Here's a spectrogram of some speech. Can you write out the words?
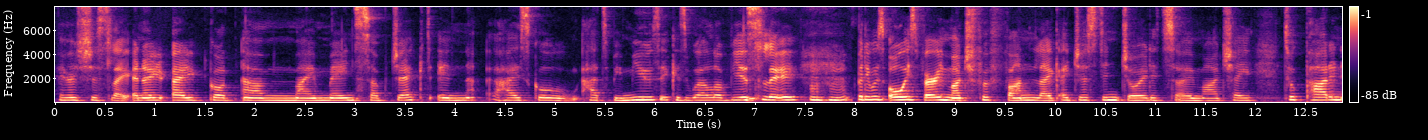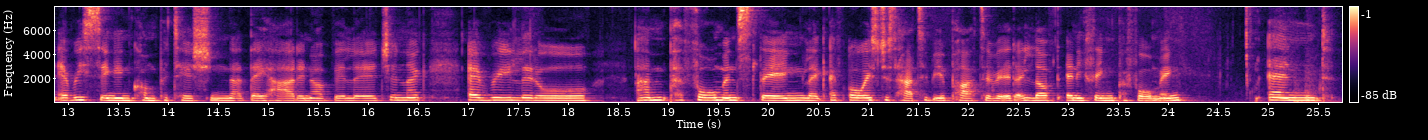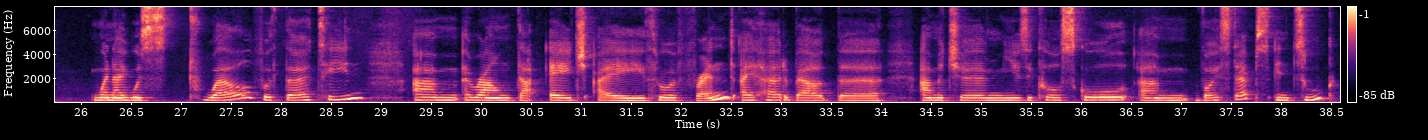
it was just like and i, I got um, my main subject in high school had to be music as well obviously mm-hmm. but it was always very much for fun like i just enjoyed it so much i took part in every singing competition that they had in our village and like every little um, performance thing. Like I've always just had to be a part of it. I loved anything performing. And when I was 12 or 13, um, around that age, I, through a friend, I heard about the amateur musical school um, Voice Steps in Zug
